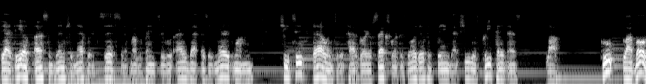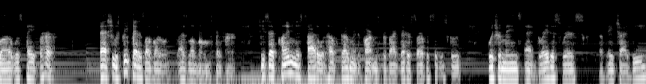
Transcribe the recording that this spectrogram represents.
The idea of us and them should never exist, said Baba Zulu, adding that as a married woman, she too fell into the category of sex workers, the only difference being that she was prepaid as La, La Bola was paid for her that she was prepaid as love as love was paid for her. She said claiming this title would help government departments provide better service to this group, which remains at greatest risk of HIV,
